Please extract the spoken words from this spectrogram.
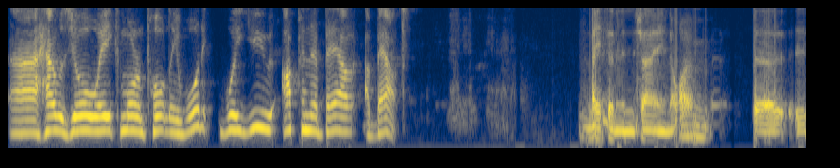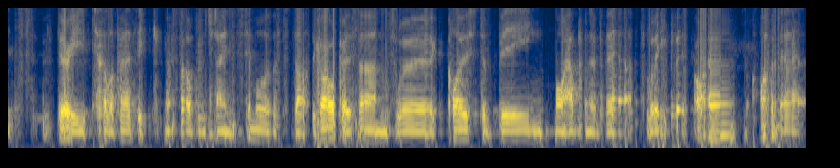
Uh, how was your week? More importantly, what were you up and about about? Nathan and Shane. I'm. Uh, it's very telepathic. Myself and Shane, similar stuff. The Gold Coast Suns were close to being my up and about week, but I'm, I'm about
